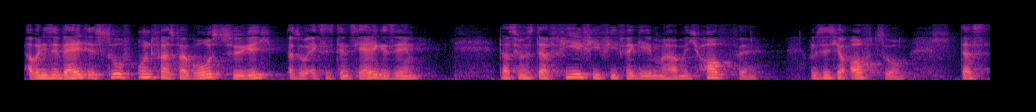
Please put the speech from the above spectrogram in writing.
Aber diese Welt ist so unfassbar großzügig, also existenziell gesehen, dass wir uns da viel, viel, viel vergeben haben. Ich hoffe, und es ist ja oft so, dass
